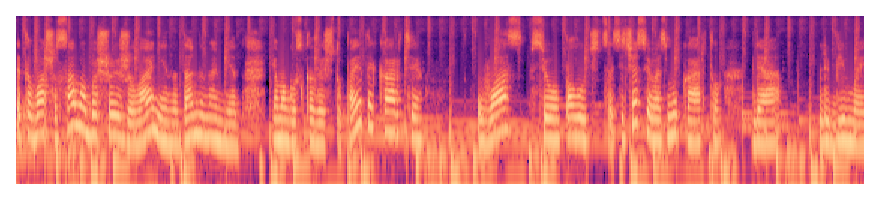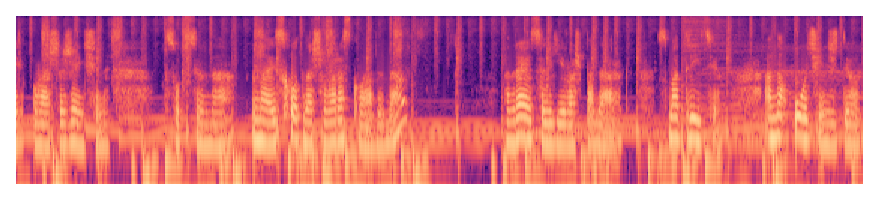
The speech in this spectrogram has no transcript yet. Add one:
Это ваше самое большое желание на данный момент. Я могу сказать, что по этой карте у вас все получится. Сейчас я возьму карту для любимой вашей женщины, собственно, на исход нашего расклада, да? Понравится ли ей ваш подарок? Смотрите, она очень ждет.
